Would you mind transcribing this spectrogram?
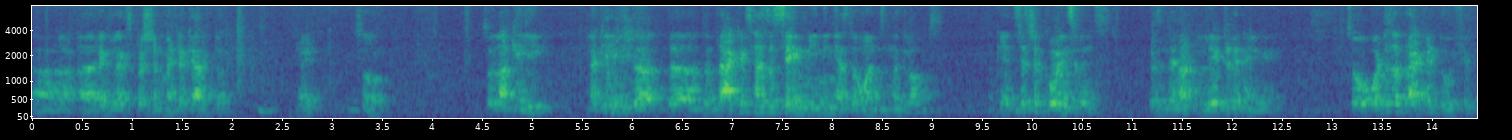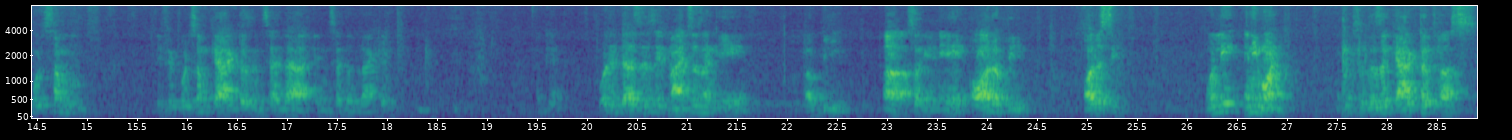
uh, a regular expression meta character, right? So, so luckily, luckily the, the, the brackets has the same meaning as the ones in the globs. Okay, it's just a coincidence they're not related in any way. So what does a bracket do? If you put some, if you put some characters inside the inside the bracket, okay, what it does is it matches an A, a B, uh, sorry, an A or a B or a C. Only any one. Okay, so this is a character class.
